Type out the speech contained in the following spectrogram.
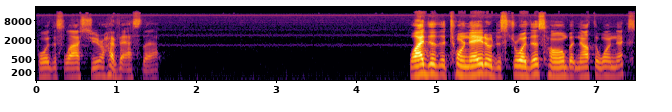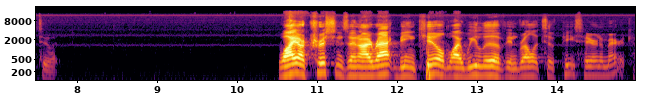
Boy, this last year I've asked that. Why did the tornado destroy this home but not the one next to it? Why are Christians in Iraq being killed while we live in relative peace here in America?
